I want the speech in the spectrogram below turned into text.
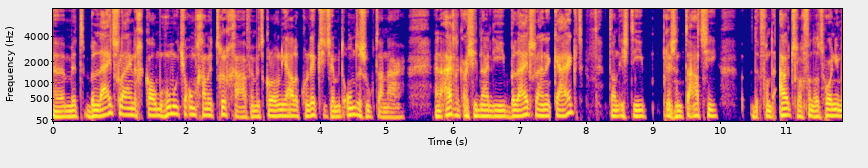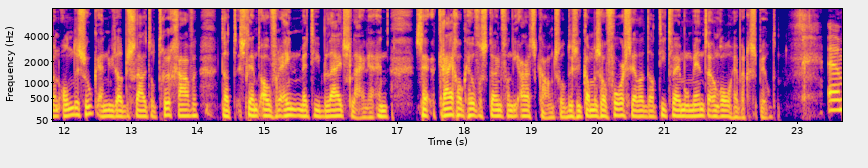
Uh, met beleidslijnen gekomen. Hoe moet je omgaan met teruggaven, met koloniale collecties en met onderzoek daarnaar? En eigenlijk, als je naar die beleidslijnen kijkt, dan is die presentatie van de uitslag van dat Horniman onderzoek en nu dat besluit tot teruggave, dat stemt overeen met die beleidslijnen. En ze krijgen ook heel veel steun van die Arts Council. Dus ik kan me zo voorstellen dat die twee momenten een rol hebben gespeeld. Um,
